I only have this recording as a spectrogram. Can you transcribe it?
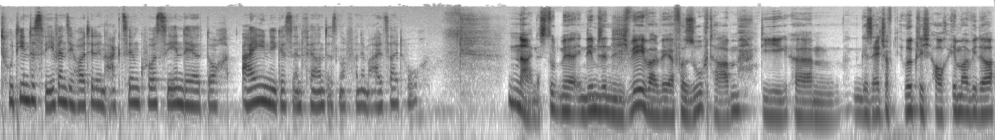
Tut Ihnen das weh, wenn Sie heute den Aktienkurs sehen, der doch einiges entfernt ist noch von dem Allzeithoch? Nein, das tut mir in dem Sinne nicht weh, weil wir ja versucht haben, die ähm, Gesellschaft wirklich auch immer wieder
